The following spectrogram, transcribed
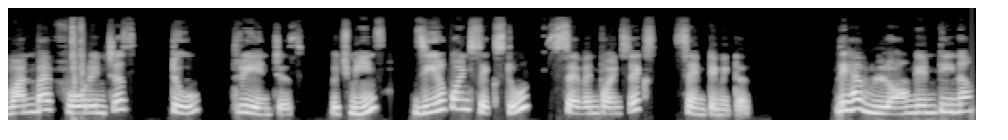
one by four inches to three inches which means zero point six to seven point six centimetre they have long antenna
